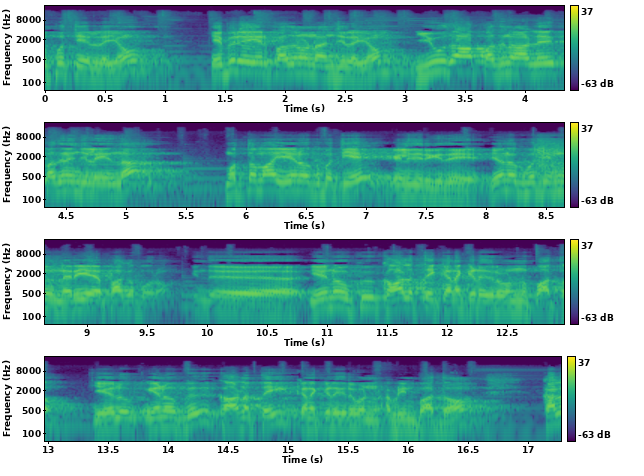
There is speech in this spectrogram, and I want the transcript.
முப்பத்தி ஏழுலையும் எபிரேயர் பதினொன்று அஞ்சுலையும் யூதா பதினாலு பதினஞ்சுலையும் தான் மொத்தமாக ஏனோக்கு பற்றியே எழுதியிருக்குது. ஏனோக்கு பற்றி இன்னும் நிறைய பார்க்க போகிறோம் இந்த ஏனோக்கு காலத்தை கணக்கிடுகிறவன் பார்த்தோம். ஏலோ ஏனோக்கு காலத்தை கணக்கெடுகிறவன் அப்படின்னு பார்த்தோம். கல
